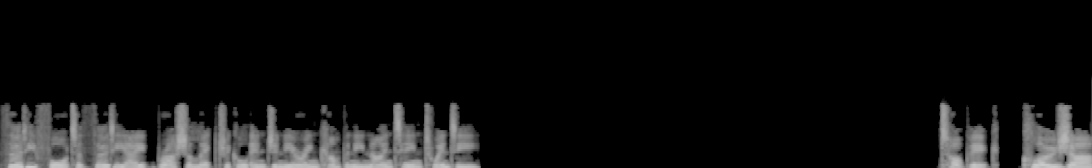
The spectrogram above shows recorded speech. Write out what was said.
34 to 38 Brush Electrical Engineering Company 1920 Topic Closure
